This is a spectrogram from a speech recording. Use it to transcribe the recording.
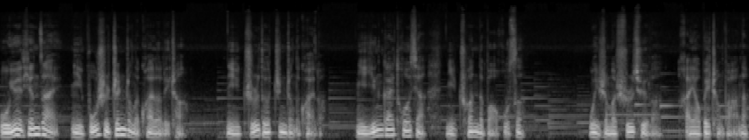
五月天在《你不是真正的快乐》里唱：“你值得真正的快乐，你应该脱下你穿的保护色。为什么失去了还要被惩罚呢？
